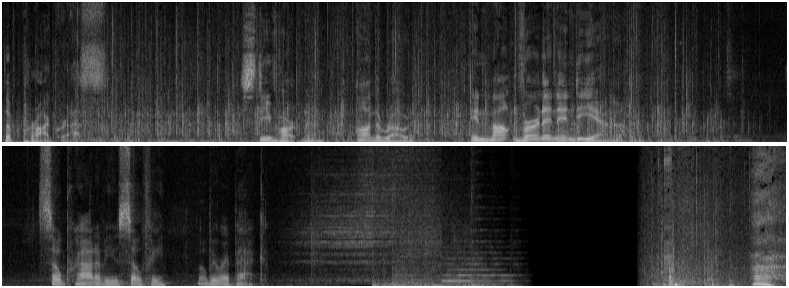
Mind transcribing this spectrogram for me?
the progress. Steve Hartman on the road in Mount Vernon, Indiana. So proud of you, Sophie. We'll be right back.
